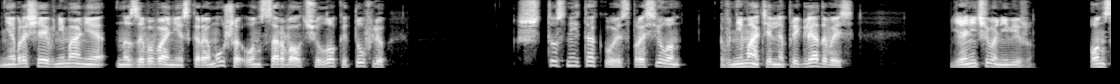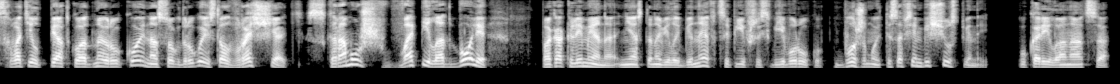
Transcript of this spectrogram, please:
Не обращая внимания на завывание скоромуша, он сорвал чулок и туфлю. — Что с ней такое? — спросил он, внимательно приглядываясь. — Я ничего не вижу. Он схватил пятку одной рукой, носок другой и стал вращать. Скоромуш вопил от боли, пока Клемена не остановила Бене, вцепившись в его руку. — Боже мой, ты совсем бесчувственный! — укорила она отца.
